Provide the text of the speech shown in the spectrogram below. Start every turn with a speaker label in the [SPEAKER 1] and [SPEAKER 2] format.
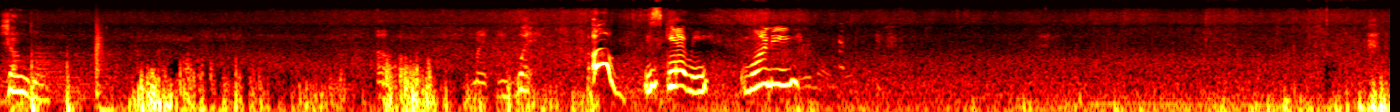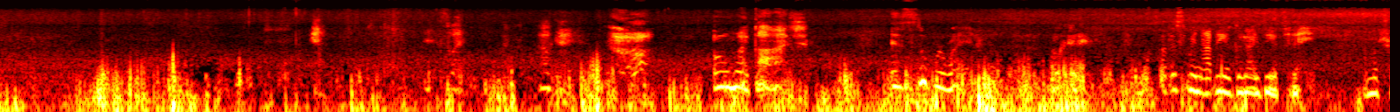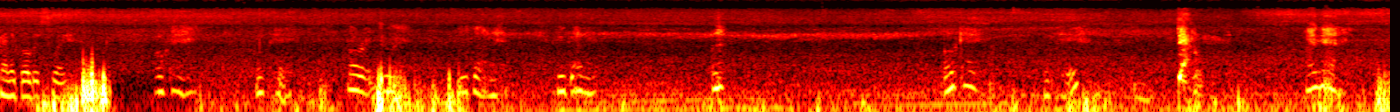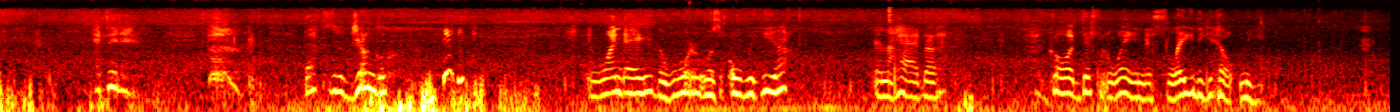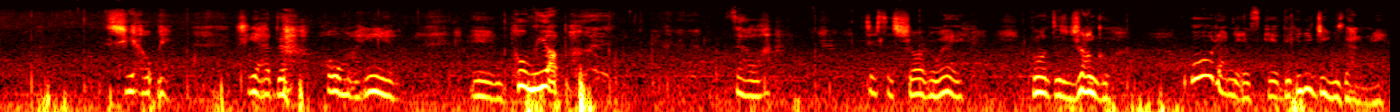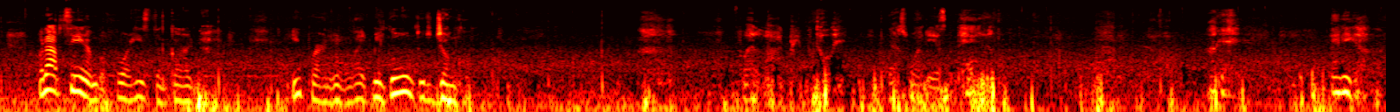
[SPEAKER 1] way through the jungle. Uh-oh, might be wet. Oh, you scared me. Morning. It's wet. Okay. Oh my gosh. It's super wet. Okay. So this may not be a good idea today. I'm gonna try to go this way. Okay. Okay. All right, Joy. You got it. You got it. Okay. Okay. Down. I got it. I did it. Back to the jungle. and one day the water was over here and I had to go a different way and this lady helped me. She helped me. She had to hold my hand and pull me up. So just a short way going through the jungle. Ooh, that man scared the heebie jeebies out of me. But I've seen him before. He's the gardener. He probably didn't like me going through the jungle. But a lot of people do it. That's why there's a path. Okay, here we go.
